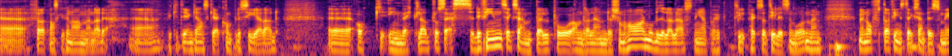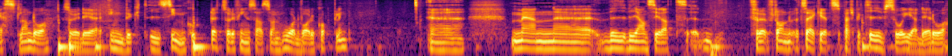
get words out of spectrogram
Eh, för att man ska kunna använda det. Eh, vilket är en ganska komplicerad eh, och invecklad process. Det finns exempel på andra länder som har mobila lösningar på högsta tillitsnivå men, men ofta finns det exempelvis som i Estland då, så är det inbyggt i simkortet så det finns alltså en hårdvarukoppling. Men vi, vi anser att för, från ett säkerhetsperspektiv så är det då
